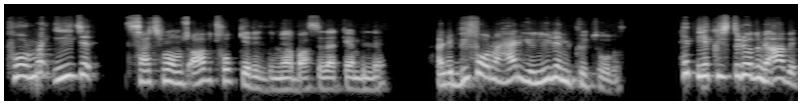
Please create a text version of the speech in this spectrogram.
Forma iyice saçma olmuş. Abi çok gerildim ya bahsederken bile. Hani bir forma her yönüyle mi kötü olur? Hep yakıştırıyordum ya abi.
